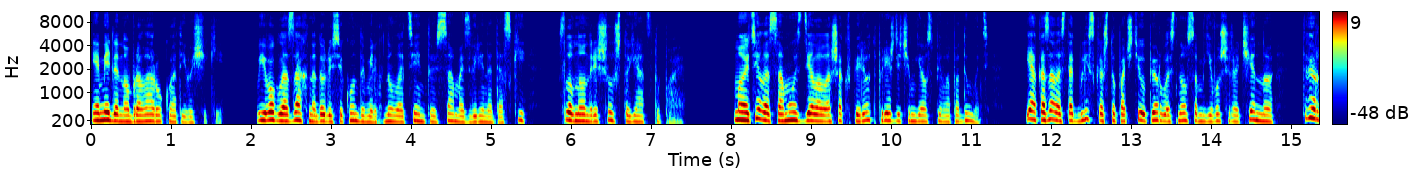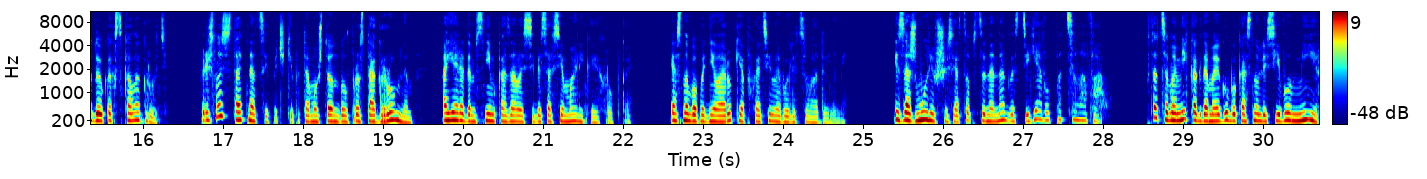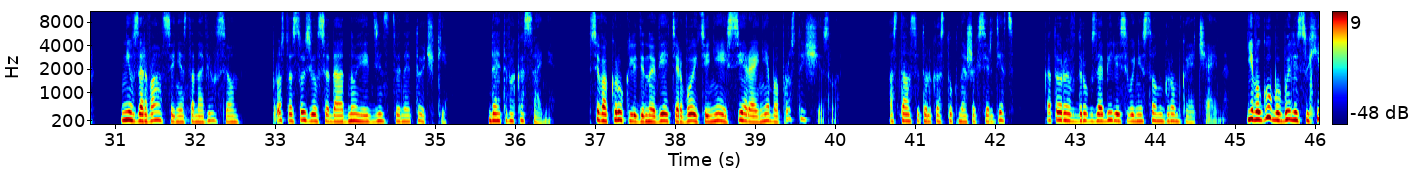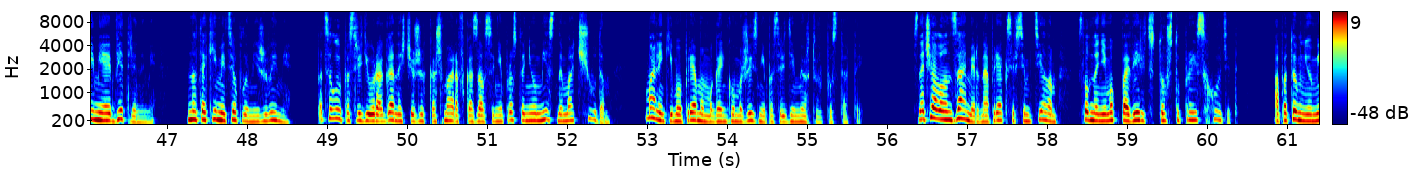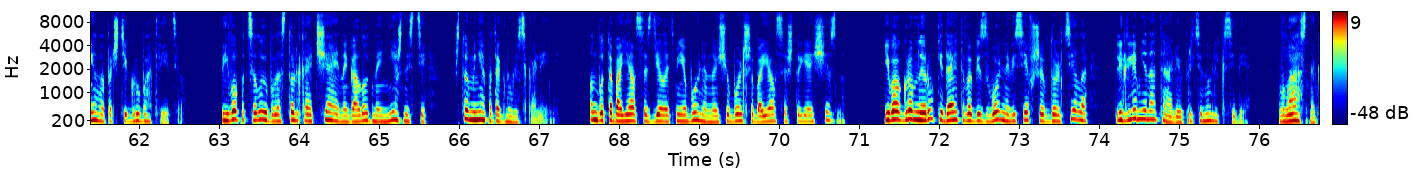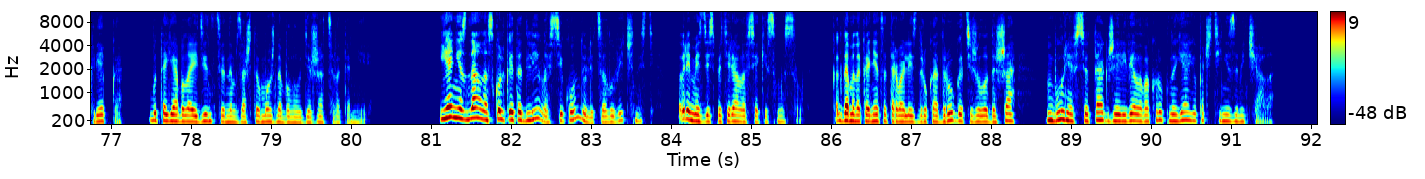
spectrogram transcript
Я медленно убрала руку от его щеки. В его глазах на долю секунды мелькнула тень той самой звериной тоски, словно он решил, что я отступаю. Моё тело само сделало шаг вперед, прежде чем я успела подумать. Я оказалась так близко, что почти уперлась носом в его широченную, твердую, как скала, грудь. Пришлось встать на цыпочки, потому что он был просто огромным, а я рядом с ним казалась себе совсем маленькой и хрупкой. Я снова подняла руки и обхватила его лицо ладонями. И, зажмурившись от собственной наглости, я его поцеловала. В тот самый миг, когда мои губы коснулись его, мир не взорвался, не остановился он, просто сузился до одной единственной точки, до этого касания. Все вокруг, ледяной ветер, вой теней, серое небо просто исчезло. Остался только стук наших сердец, которые вдруг забились в унисон громко и отчаянно. Его губы были сухими и ветреными, но такими теплыми и живыми. Поцелуй посреди урагана из чужих кошмаров казался не просто неуместным, а чудом, маленьким упрямым огоньком жизни посреди мертвой пустоты. Сначала он замер, напрягся всем телом, словно не мог поверить в то, что происходит, а потом неумело, почти грубо ответил. В его поцелуе было столько отчаянной, голодной нежности, что у меня подогнулись колени. Он будто боялся сделать мне больно, но еще больше боялся, что я исчезну. Его огромные руки, до этого безвольно висевшие вдоль тела, легли мне на талию и притянули к себе. Властно, крепко, будто я была единственным, за что можно было удержаться в этом мире. Я не знала, сколько это длилось, секунду или целую вечность. Время здесь потеряло всякий смысл. Когда мы, наконец, оторвались друг от друга, тяжело дыша, буря все так же ревела вокруг, но я ее почти не замечала.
